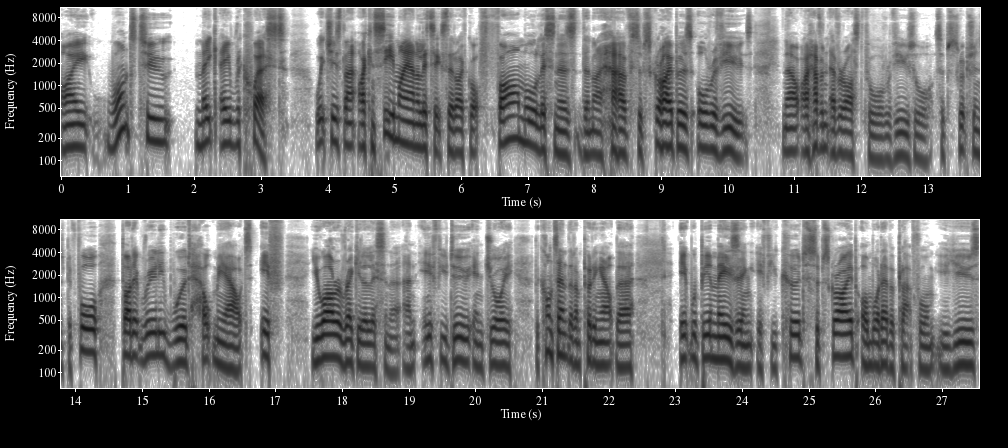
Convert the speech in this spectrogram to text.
I want to make a request, which is that I can see in my analytics that I've got far more listeners than I have subscribers or reviews. Now, I haven't ever asked for reviews or subscriptions before, but it really would help me out if you are a regular listener and if you do enjoy the content that I'm putting out there. It would be amazing if you could subscribe on whatever platform you use.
